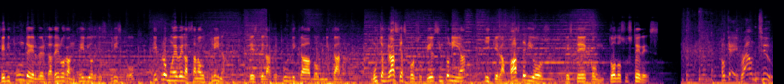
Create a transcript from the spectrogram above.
que difunde el verdadero evangelio de Jesucristo y promueve la sana doctrina desde la República Dominicana. Muchas gracias por su fiel sintonía y que la paz de Dios esté con todos ustedes. Okay, round two.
